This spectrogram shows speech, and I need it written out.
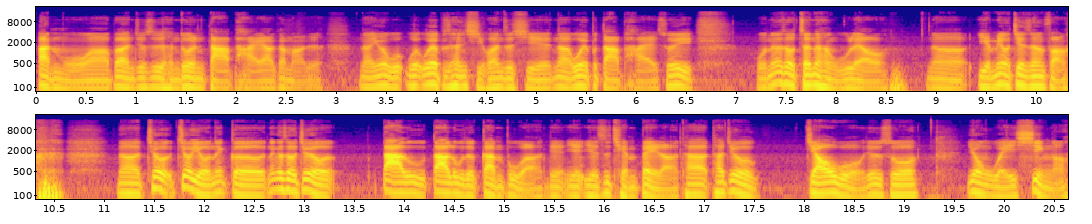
按摩啊，不然就是很多人打牌啊，干嘛的。那因为我我我也不是很喜欢这些，那我也不打牌，所以我那时候真的很无聊。那也没有健身房，那就就有那个那个时候就有大陆大陆的干部啊，也也也是前辈啦，他他就教我，就是说用微信啊，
